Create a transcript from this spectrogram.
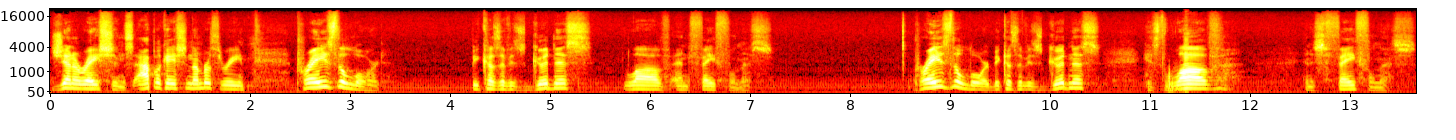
generations. Application number three praise the Lord because of His goodness, love, and faithfulness. Praise the Lord because of His goodness his love, and his faithfulness.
